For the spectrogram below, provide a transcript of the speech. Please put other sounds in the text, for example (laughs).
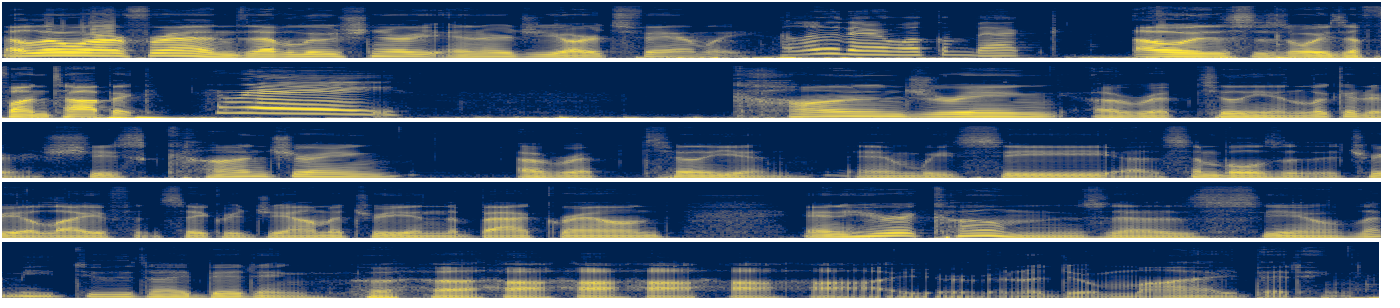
Hello, our friends, Evolutionary Energy Arts family. Hello there, welcome back. Oh, this is always a fun topic. Hooray! Conjuring a reptilian. Look at her. She's conjuring a reptilian. And we see uh, symbols of the tree of life and sacred geometry in the background. And here it comes as, you know, let me do thy bidding. (laughs) Ha ha ha ha ha ha ha. You're going to do my bidding.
